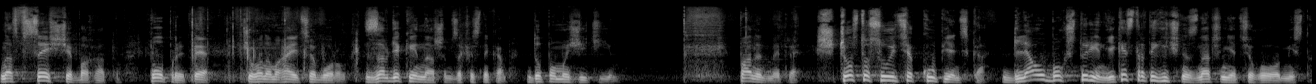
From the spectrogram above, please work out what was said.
нас все ще багато. Попри те, чого намагається ворог, завдяки нашим захисникам, допоможіть їм. Пане Дмитре, що стосується Куп'янська для обох сторін, яке стратегічне значення цього міста?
